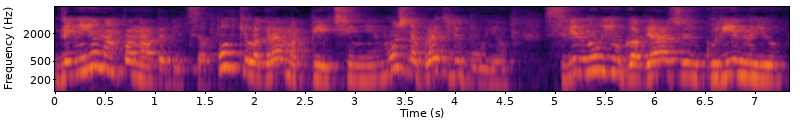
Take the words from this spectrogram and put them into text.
Для нее нам понадобится полкилограмма печени, можно брать любую, свиную, говяжью, куриную,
